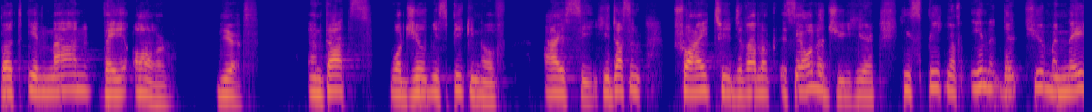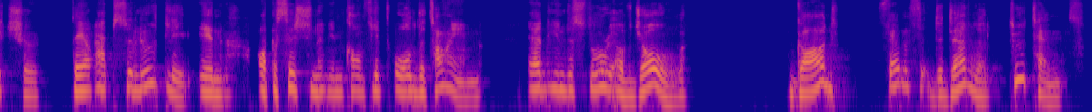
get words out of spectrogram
but in man they are. Yes. And that's what Jung is speaking of. I see. He doesn't try to develop a theology here. He's speaking of in the human nature, they are absolutely in opposition and in conflict all the time. And in the story of Job, God sends the devil to tempt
